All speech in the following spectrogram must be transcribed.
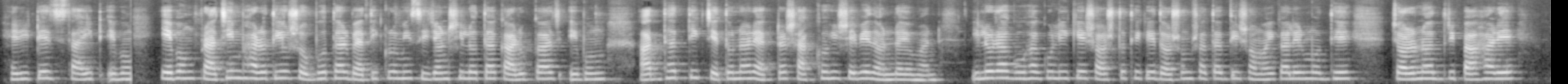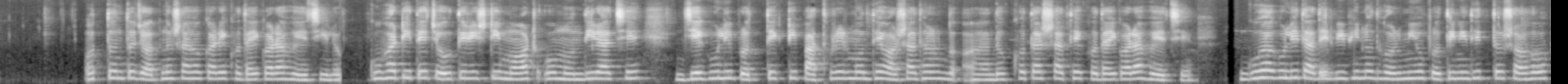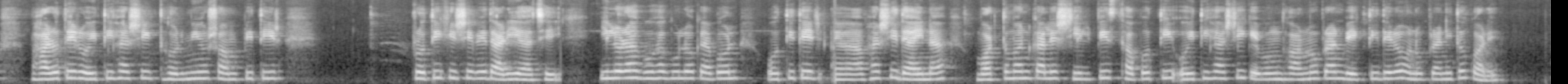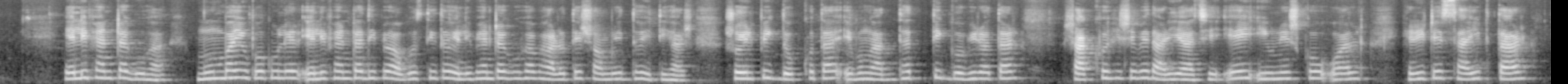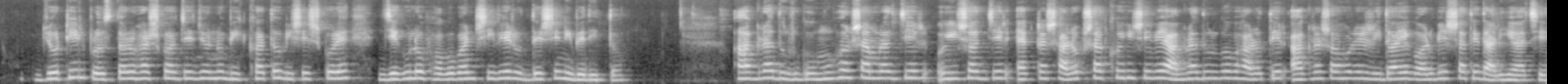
হেরিটেজ সাইট এবং এবং প্রাচীন ভারতীয় সভ্যতার ব্যতিক্রমী সৃজনশীলতা, কারুকাজ এবং আধ্যাত্মিক চেতনার একটা সাক্ষ্য হিসেবে দণ্ডায়মান। ইলোরা গুহাগুলিকে ষষ্ঠ থেকে দশম শতাব্দীর সময়কালের মধ্যে চরণদ্রি পাহাড়ে অত্যন্ত যত্ন সহকারে খোদাই করা হয়েছিল। গুহাটিতে চৌত্রিশটি মঠ ও মন্দির আছে, যেগুলি প্রত্যেকটি পাথরের মধ্যে অসাধারণ দক্ষতার সাথে খোদাই করা হয়েছে। গুহাগুলি তাদের বিভিন্ন ধর্মীয় প্রতিনিধিত্ব সহ ভারতের ঐতিহাসিক ধর্মীয় সম্প্রীতির প্রতীক হিসেবে দাঁড়িয়ে আছে। ইলোরা গুহাগুলো কেবল অতীতের আভাসই দেয় না বর্তমানকালের শিল্পী, স্থপতি, ঐতিহাসিক এবং ধর্মপ্রাণ ব্যক্তিদেরও অনুপ্রাণিত করে। এলিফ্যান্টা গুহা, মুম্বাই উপকূলের এলিফ্যান্টা দ্বীপে অবস্থিত এলিফ্যান্টা গুহা ভারতের সমৃদ্ধ ইতিহাস। শৈল্পিক দক্ষতা এবং আধ্যাত্মিক গভীরতার সাক্ষ্য হিসেবে দাঁড়িয়ে আছে। এই ইউনেস্কো ওয়ার্ল্ড হেরিটেজ সাইট তার জটিল প্রস্তর ভাস্কর্যের জন্য বিখ্যাত, বিশেষ করে যেগুলো ভগবান শিবের উদ্দেশ্যে নিবেদিত। আগ্রা দুর্গ, মুঘল সাম্রাজ্যের ঐশ্বর্যের একটা স্মারক সাক্ষ্য হিসেবে আগ্রা দুর্গ ভারতের আগ্রা শহরের হৃদয়ে গর্বের সাথে দাঁড়িয়ে আছে।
